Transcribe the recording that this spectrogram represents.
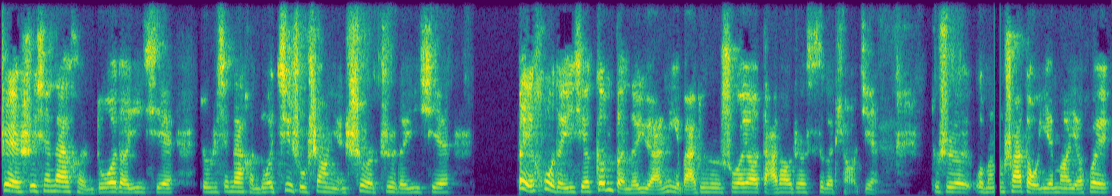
这也是现在很多的一些，就是现在很多技术上瘾设置的一些背后的一些根本的原理吧。就是说要达到这四个条件，就是我们刷抖音嘛，也会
